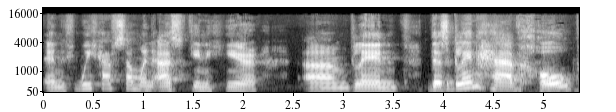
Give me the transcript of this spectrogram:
And we have someone asking here, um, Glen, does Glen have hope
